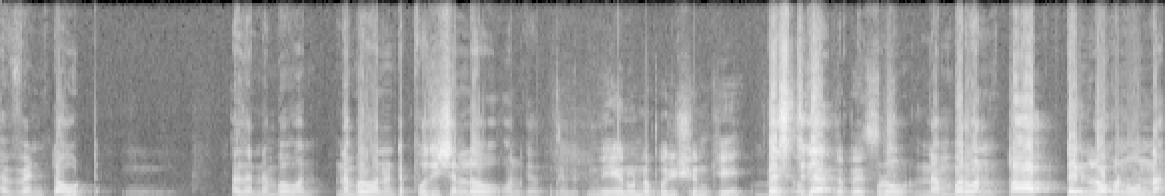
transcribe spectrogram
I went out అదే నెంబర్ వన్ నెంబర్ వన్ అంటే పొజిషన్లో వన్ కదా. నేనున్న పొజిషన్కి బెస్ట్గా. ఇప్పుడు నెంబర్ వన్ టాప్ టెన్లో ఒక నువ్వు ఉన్నా.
